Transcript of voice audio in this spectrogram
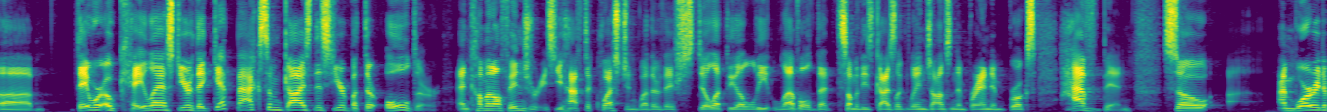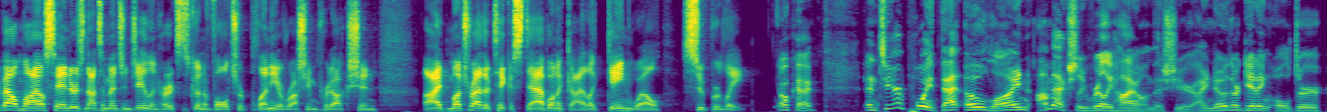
Uh, they were okay last year. They get back some guys this year, but they're older and coming off injuries. You have to question whether they're still at the elite level that some of these guys like Lane Johnson and Brandon Brooks have been. So uh, I'm worried about Miles Sanders, not to mention Jalen Hurts is going to vulture plenty of rushing production. I'd much rather take a stab on a guy like Gainwell super late. Okay. And to your point, that O line, I'm actually really high on this year. I know they're getting older.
